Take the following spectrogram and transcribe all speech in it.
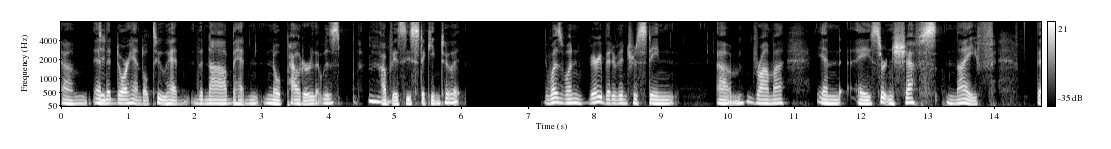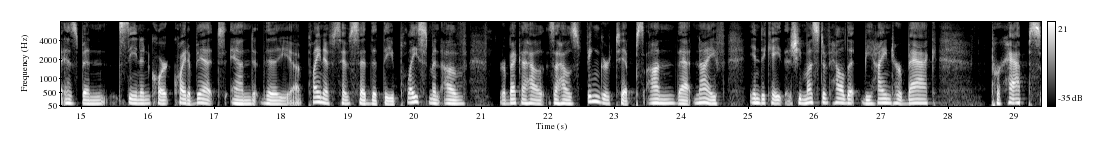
Um, and the door handle, too, had the knob had no powder that was obviously sticking to it. There was one very bit of interesting um, drama in a certain chef's knife that has been seen in court quite a bit. And the uh, plaintiffs have said that the placement of Rebecca Zahau's fingertips on that knife indicate that she must have held it behind her back, perhaps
